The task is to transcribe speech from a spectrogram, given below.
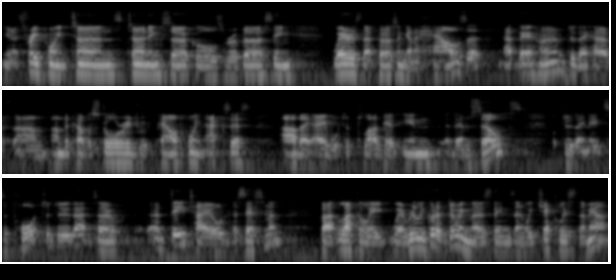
You know, three point turns, turning circles, reversing. Where is that person going to house it at their home? Do they have um, undercover storage with PowerPoint access? Are they able to plug it in themselves? Do they need support to do that? So, a detailed assessment, but luckily, we're really good at doing those things and we checklist them out.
